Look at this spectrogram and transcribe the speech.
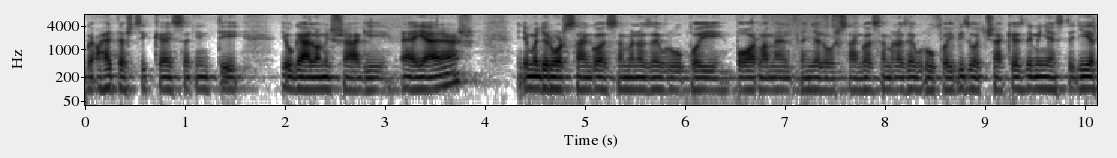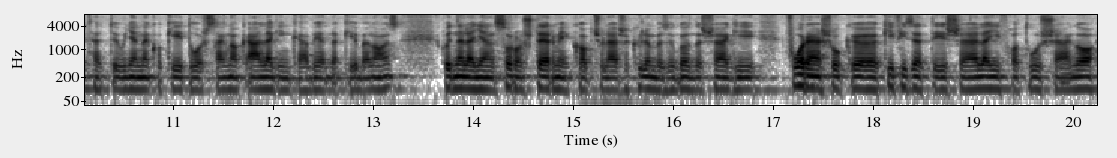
a hetes cikkely szerinti jogállamisági eljárás. Ugye Magyarországgal szemben az Európai Parlament, Lengyelországgal szemben az Európai Bizottság kezdeményezte egy érthető, hogy ennek a két országnak áll leginkább érdekében az, hogy ne legyen szoros termékkapcsolás a különböző gazdasági források kifizetése, leívhatósága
